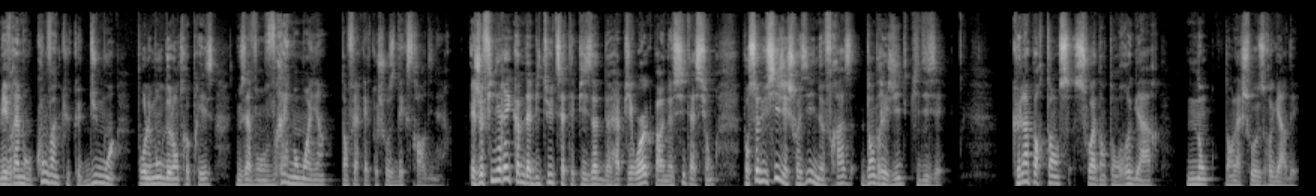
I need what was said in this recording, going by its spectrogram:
mais vraiment convaincu que du moins pour le monde de l'entreprise, nous avons vraiment moyen d'en faire quelque chose d'extraordinaire. Et je finirai comme d'habitude cet épisode de Happy Work par une citation. Pour celui-ci, j'ai choisi une phrase d'André Gide qui disait Que l'importance soit dans ton regard, non dans la chose regardée.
